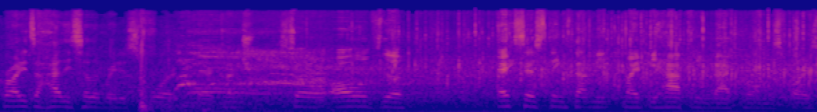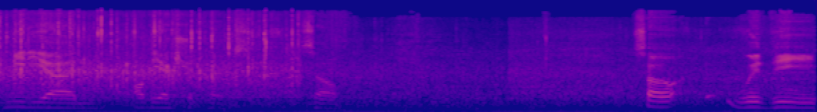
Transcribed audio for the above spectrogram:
karate is a highly celebrated sport in their country. So all of the excess things that me- might be happening back home as far as media and all the extra perks. So So with the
